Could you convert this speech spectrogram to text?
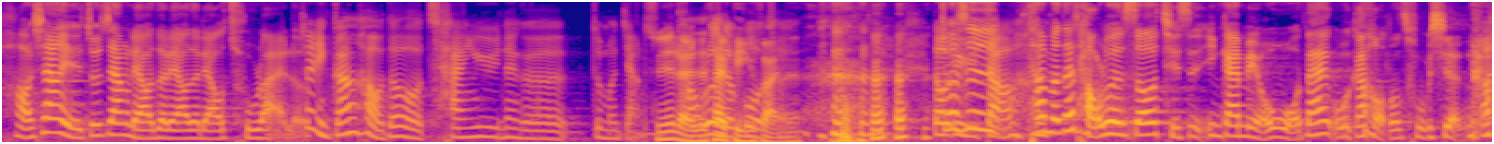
好像也就这样聊着聊着聊出来了，所以你刚好都有参与那个怎么讲？因为来的太频繁了，就是他们在讨论的时候，其实应该没有我，但是我刚好都出现了，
